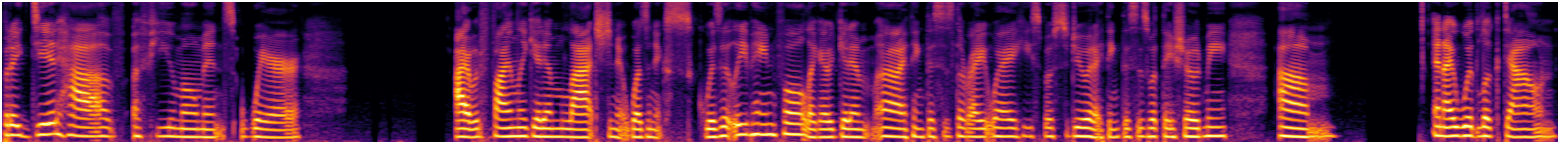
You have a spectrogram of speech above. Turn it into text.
but i did have a few moments where I would finally get him latched and it wasn't exquisitely painful. Like I would get him, uh, I think this is the right way he's supposed to do it. I think this is what they showed me. Um, and I would look down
